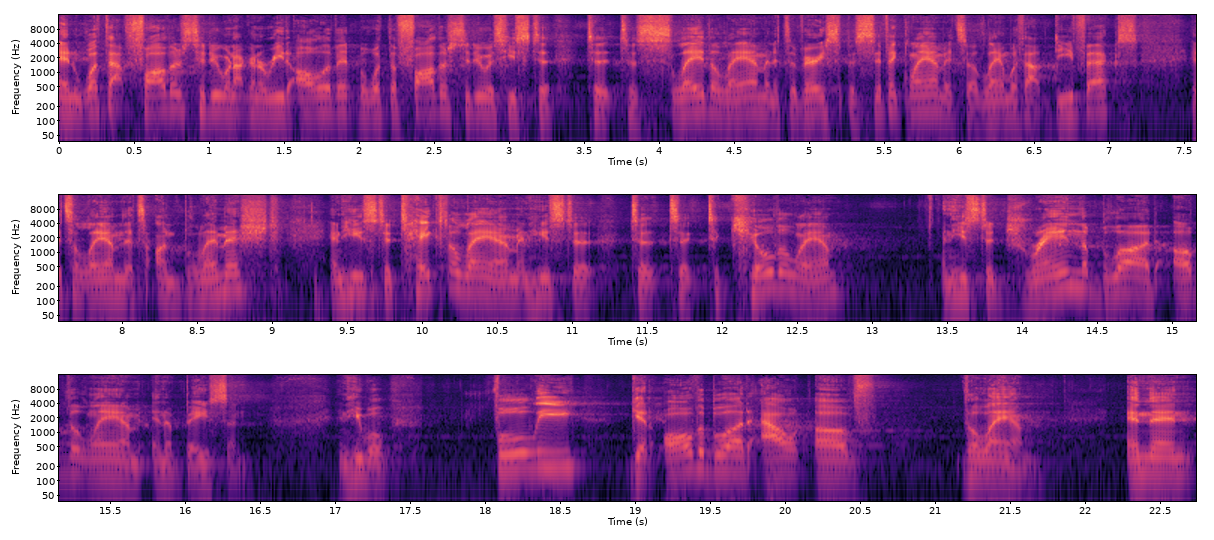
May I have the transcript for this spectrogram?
And what that father's to do, we're not gonna read all of it, but what the father's to do is he's to, to, to slay the lamb, and it's a very specific lamb. It's a lamb without defects, it's a lamb that's unblemished. And he's to take the lamb and he's to, to, to, to kill the lamb, and he's to drain the blood of the lamb in a basin. And he will fully get all the blood out of the lamb. And then,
